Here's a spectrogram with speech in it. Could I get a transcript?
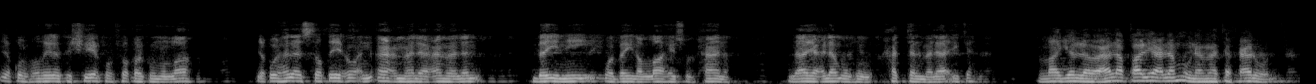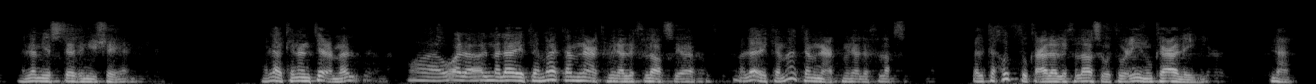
يقول فضيلة الشيخ وفقكم الله يقول هل أستطيع أن أعمل عملا بيني وبين الله سبحانه؟ لا يعلمه حتى الملائكة. الله جل وعلا قال يعلمون ما تفعلون لم يستثني شيئا. ولكن أن تعمل ولا الملائكة ما تمنعك من الإخلاص يا أخي. الملائكة ما تمنعك من الإخلاص بل تحثك على الإخلاص وتعينك عليه. نعم.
